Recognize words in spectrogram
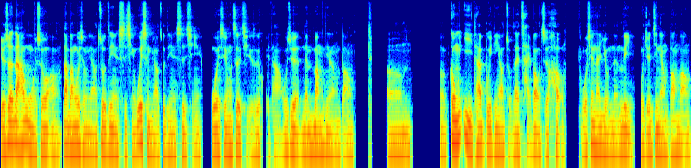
有时候大家问我说：“哦，大班为什么你要做这件事情？为什么要做这件事情？”我也是用这几个字回答。我觉得能帮尽量帮。嗯，呃，公益它不一定要走在财报之后。我现在有能力，我就尽量帮忙。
